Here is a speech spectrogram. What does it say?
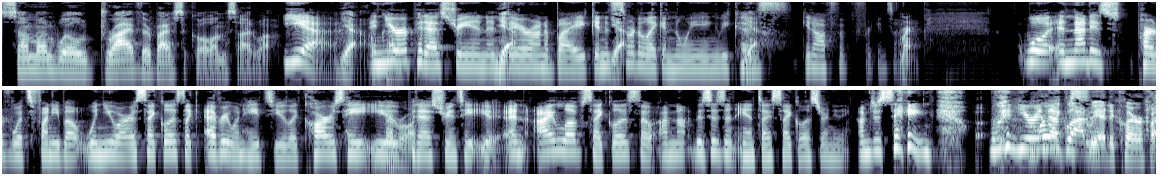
Someone will drive their bicycle on the sidewalk. Yeah. Yeah. And you're a pedestrian and Yeah. they're on a bike and it's Yeah. sort of like annoying because Yeah. get off the freaking sidewalk. Right. Well, and that is part of what's funny about when you are a cyclist, like everyone hates you. Like cars hate you, Everyone. pedestrians hate you. And I love cyclists, so I'm not this isn't anti-cyclist or anything. I'm just saying when you're I'm in that glad we had to clarify.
